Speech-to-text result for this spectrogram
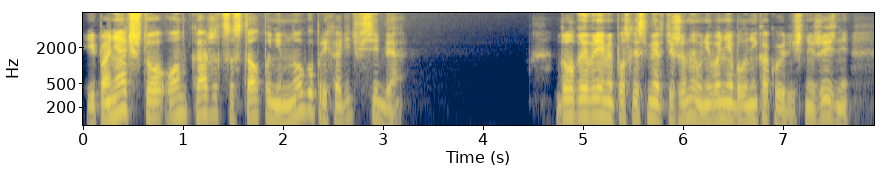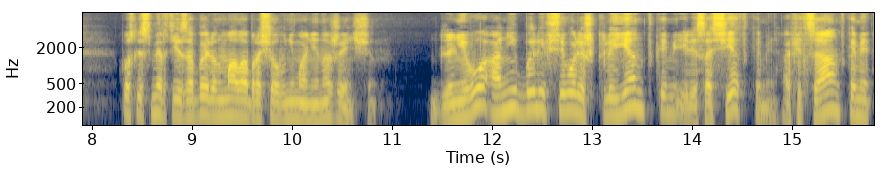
и понять, что он, кажется, стал понемногу приходить в себя. Долгое время после смерти жены у него не было никакой личной жизни. После смерти Изабель он мало обращал внимания на женщин. Для него они были всего лишь клиентками или соседками, официантками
